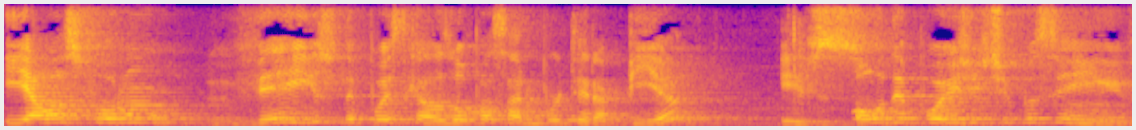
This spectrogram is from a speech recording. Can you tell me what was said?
E elas foram ver isso depois que elas ou passaram por terapia. Isso. Ou depois de, tipo assim,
